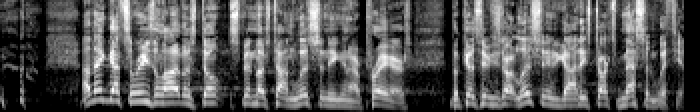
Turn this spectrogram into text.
I think that's the reason a lot of us don't spend much time listening in our prayers because if you start listening to God, He starts messing with you.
